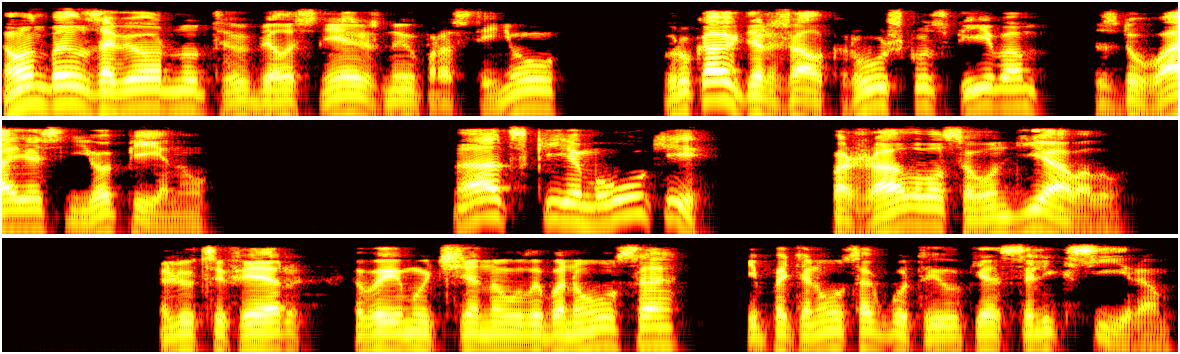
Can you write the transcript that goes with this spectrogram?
Он был завернут в белоснежную простыню, в руках держал кружку с пивом, сдувая с нее пену. «Адские муки!» — пожаловался он дьяволу. Люцифер вымученно улыбнулся и потянулся к бутылке с эликсиром.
